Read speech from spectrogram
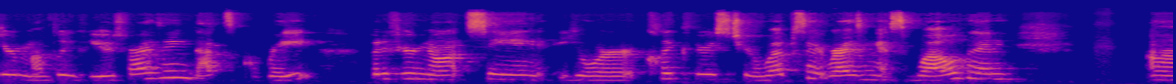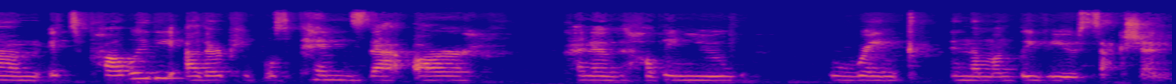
your monthly views rising, that's great. But if you're not seeing your click throughs to your website rising as well, then um, it's probably the other people's pins that are kind of helping you rank in the monthly views section.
